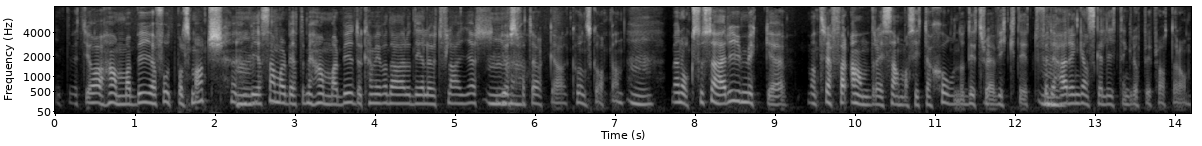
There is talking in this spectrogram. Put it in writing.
inte vet jag, Hammarby har fotbollsmatch. Mm. Vi har samarbete med Hammarby, då kan vi vara där och dela ut flyers Mm. just för att öka kunskapen. mm. Men också så är det ju mycket, man träffar andra i samma situation och det tror jag är viktigt. För Mm. det här är en ganska liten grupp vi pratar om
